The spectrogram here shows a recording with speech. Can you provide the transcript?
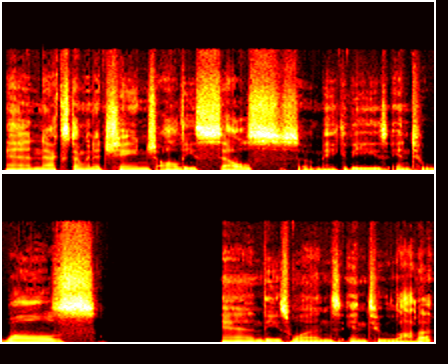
And next I'm going to change all these cells. So make these into walls and these ones into lava.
